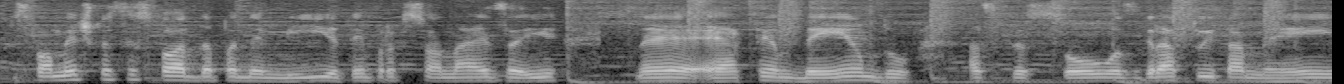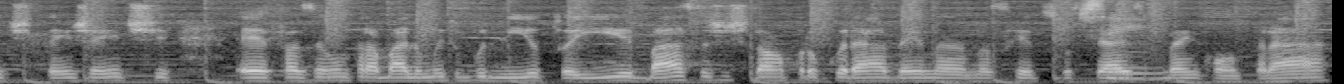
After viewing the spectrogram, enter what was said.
principalmente com essa história da pandemia, tem profissionais aí, né, é, atendendo as pessoas gratuitamente, tem gente é, fazendo um trabalho muito bonito aí, basta a gente dar uma procurada aí na, nas redes sociais Sim. que vai encontrar.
